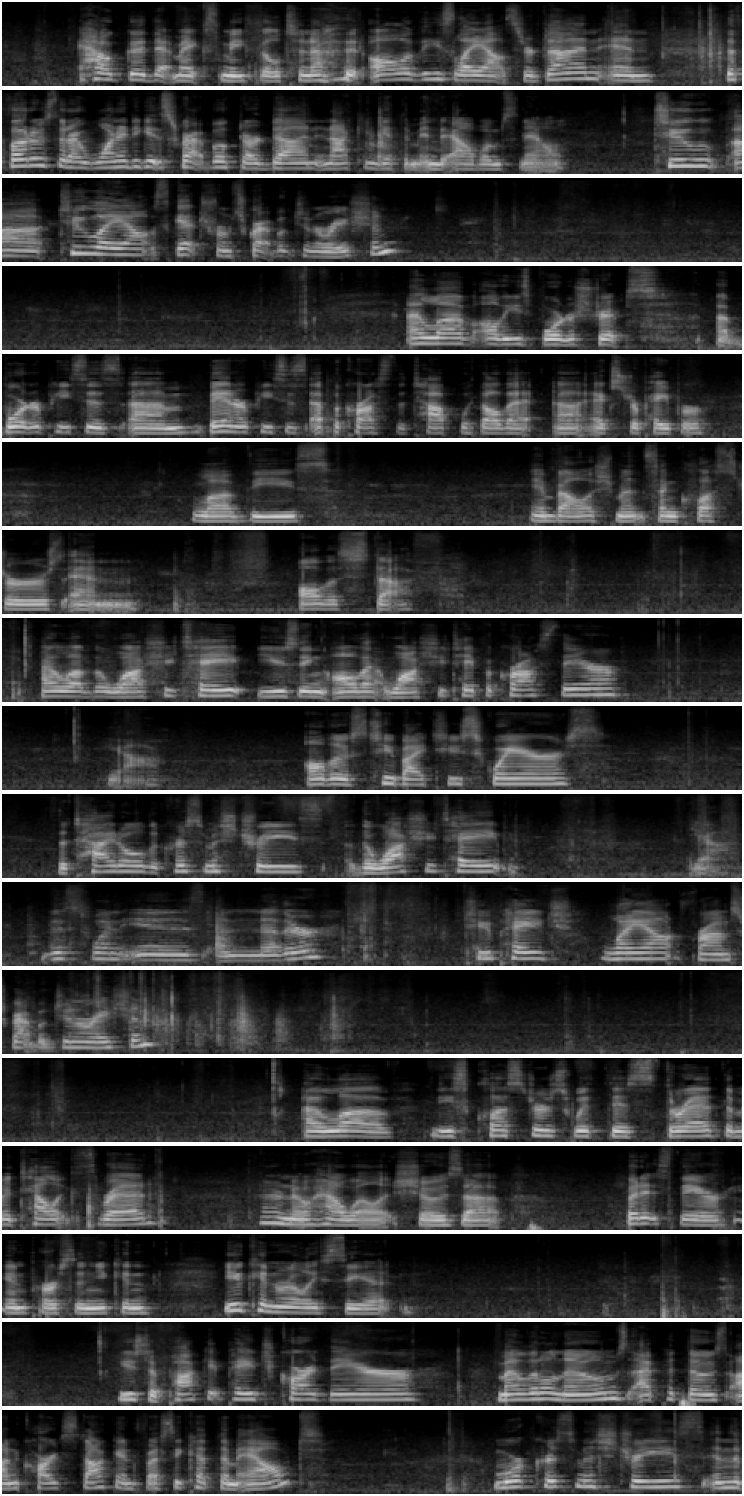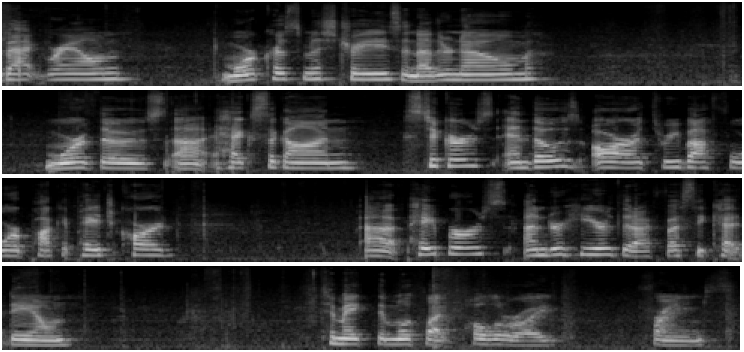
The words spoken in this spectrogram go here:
how good that makes me feel to know that all of these layouts are done and the photos that I wanted to get scrapbooked are done and I can get them into albums now. Two, uh, two layout sketch from Scrapbook Generation. I love all these border strips, uh, border pieces, um, banner pieces up across the top with all that uh, extra paper. Love these embellishments and clusters and all this stuff. I love the washi tape, using all that washi tape across there. Yeah. All those two by two squares the title, the Christmas trees, the washi tape. Yeah. This one is another two-page layout from Scrapbook Generation. I love these clusters with this thread, the metallic thread. I don't know how well it shows up, but it's there in person. You can, you can really see it. Used a pocket page card there. My little gnomes, I put those on cardstock and fussy cut them out. More Christmas trees in the background. More Christmas trees, another gnome. More of those uh, hexagon stickers and those are 3x4 pocket page card uh, papers under here that I fussy cut down to make them look like Polaroid frames.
